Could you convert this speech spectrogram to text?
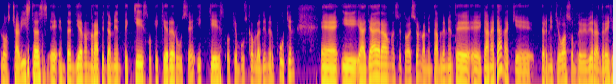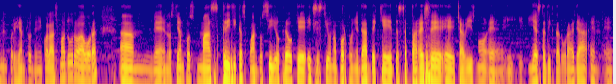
los chavistas entendieron rápidamente qué es lo que quiere Rusia y qué es lo que busca Vladimir Putin eh, y allá era una situación lamentablemente eh, gana-gana que permitió sobrevivir al régimen, por ejemplo, de Nicolás Maduro ahora, en los tiempos más críticos, cuando sí yo creo que existió una oportunidad de que desaparece el eh, chavismo y, esta dictadura allá en, en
